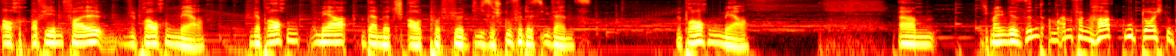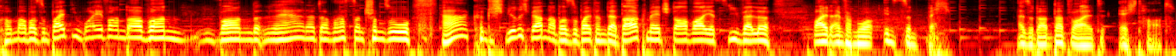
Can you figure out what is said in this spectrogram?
auch auf jeden Fall, wir brauchen mehr. Wir brauchen mehr Damage Output für diese Stufe des Events. Wir brauchen mehr. Ähm, ich meine, wir sind am Anfang hart gut durchgekommen, aber sobald die Wyvern da waren, waren, ja, da, da war es dann schon so, ja, könnte schwierig werden, aber sobald dann der Dark Mage da war, jetzt die Welle, war halt einfach nur instant weg. Also da, das war halt echt hart.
